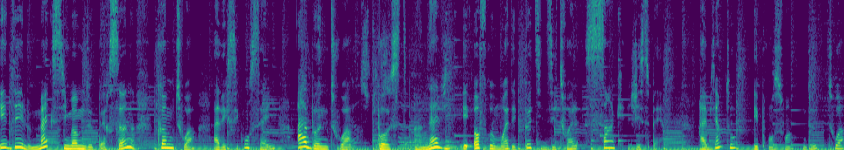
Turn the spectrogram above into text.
aider le maximum de personnes comme toi avec ces conseils, abonne-toi, poste un avis et offre-moi des petites étoiles, 5 j'espère. À bientôt et prends soin de toi.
